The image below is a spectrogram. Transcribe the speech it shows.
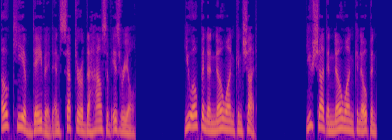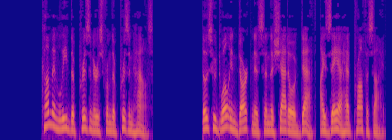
O. Key of David and scepter of the house of Israel You open and no one can shut You shut and no one can open Come and lead the prisoners from the prison house those who dwell in darkness and the shadow of death, Isaiah had prophesied.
